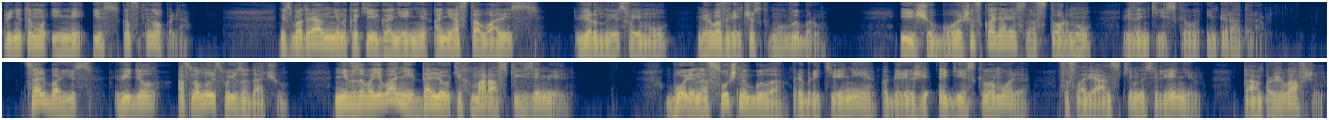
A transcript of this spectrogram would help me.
принятому ими из Константинополя. Несмотря ни на какие гонения, они оставались верны своему мировоззренческому выбору и еще больше склонялись на сторону византийского императора. Царь Борис видел основную свою задачу не в завоевании далеких моравских земель, более насущным было приобретение побережья Эгейского моря со славянским населением, там проживавшим.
